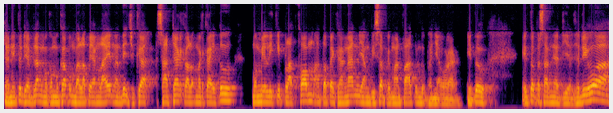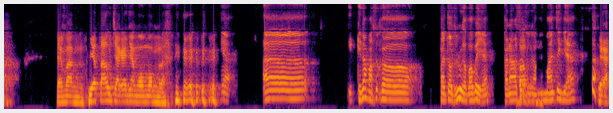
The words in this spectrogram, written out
Dan itu dia bilang moga-moga pembalap yang lain nanti juga sadar kalau mereka itu memiliki platform atau pegangan yang bisa bermanfaat untuk banyak orang. Itu itu pesannya dia. Jadi wah emang dia tahu caranya ngomong lah. ya. Uh, kita masuk ke Vettel dulu nggak apa-apa ya, karena saya sudah memancing ya. ya.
